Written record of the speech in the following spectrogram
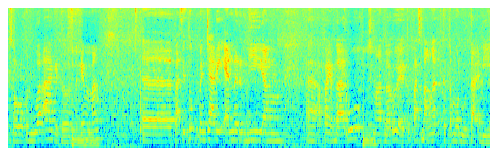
solo kedua ah gitu makanya Hmm. memang eh, pas itu mencari energi yang eh, apa ya baru Hmm. semangat baru ya itu pas banget ketemu duta di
